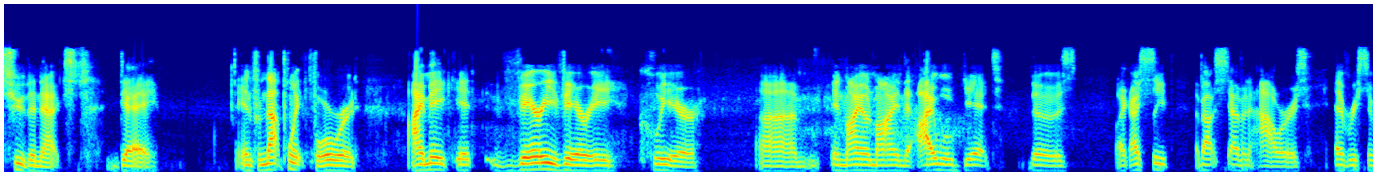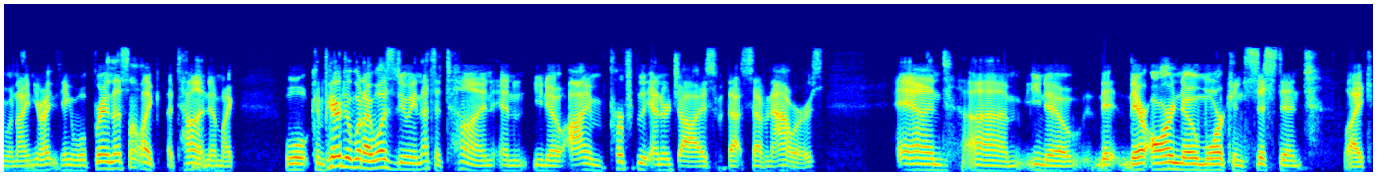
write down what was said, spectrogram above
to the next day." And from that point forward, I make it very, very clear um, in my own mind that I will get those. Like I sleep about seven hours every single night. And you might think, well, Brandon, that's not like a ton. I'm like, well, compared to what I was doing, that's a ton. And you know, I'm perfectly energized with that seven hours. And um, you know, th- there are no more consistent like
